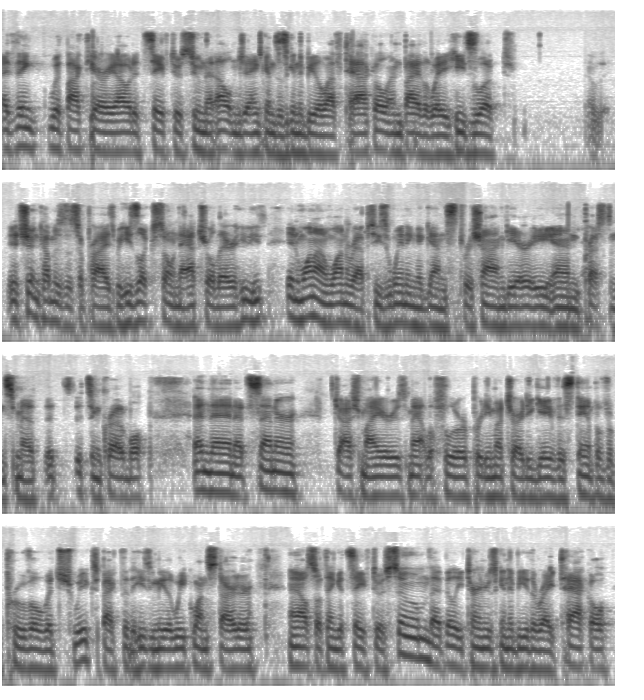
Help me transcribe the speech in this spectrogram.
I think with Bakhtiari out, it's safe to assume that Elgton Jenkins is going to be a left tackle. And by the way, he's looked it shouldn't come as a surprise, but he's looked so natural there. He's in one-on-one reps. He's winning against Rashan Gary and Preston Smith. It's it's incredible. And then at center, Josh Myers, Matt LaFleur pretty much already gave his stamp of approval, which we expected that he's going to be the week one starter. And I also think it's safe to assume that Billy Turner is going to be the right tackle.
